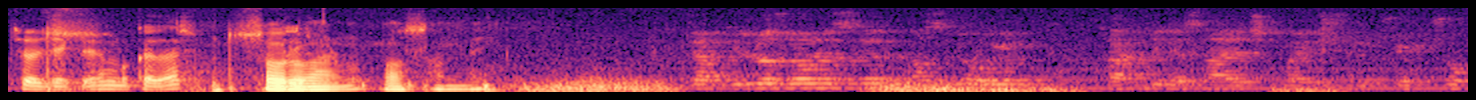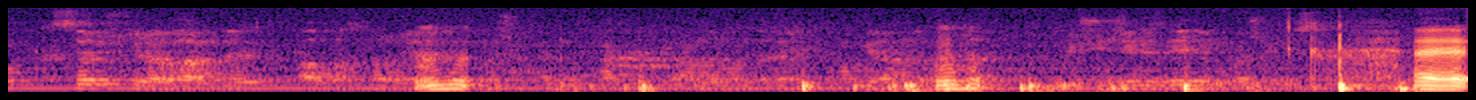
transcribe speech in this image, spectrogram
Söyleyeceklerim bu kadar. Soru var mı Bozsan Bey? Hocam Pirlo sonrası nasıl bir oyun taktiğiyle sahaya çıkmayı düşünüyorsunuz? Çünkü çok kısa bir süre vardı. Alparslan Hı hı. Hoca'nın taktik anlamında ve 11 Hı hı. anlamında. Düşünceniz neydi bu maç öncesi? Ee,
